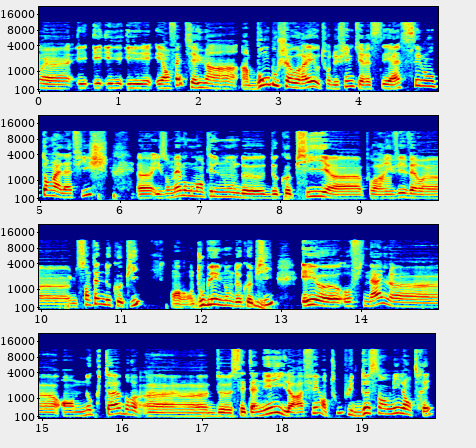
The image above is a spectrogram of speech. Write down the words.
Euh, et, et, et, et, en fait, il y a eu un, un, bon bouche à oreille autour du film qui est resté assez longtemps à l'affiche. Euh, ils ont même augmenté le nombre de, de copies euh, pour arriver vers une centaine de copies ont doublé le nombre de copies. Et euh, au final, euh, en octobre euh, de cette année, il leur a fait en tout plus de 200 000 entrées.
